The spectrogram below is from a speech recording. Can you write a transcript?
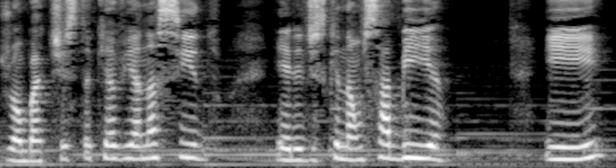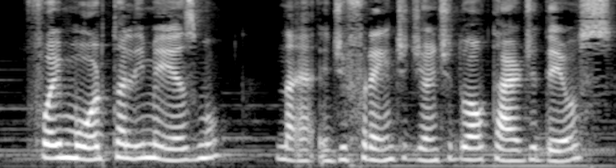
João Batista, que havia nascido. Ele disse que não sabia e foi morto ali mesmo, né, de frente, diante do altar de Deus.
